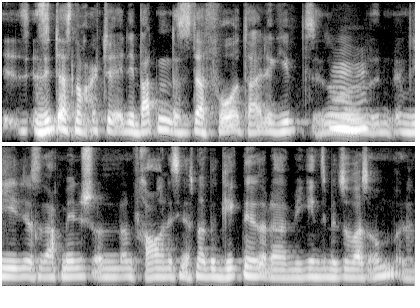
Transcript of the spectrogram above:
sind das noch aktuelle Debatten, dass es da Vorurteile gibt, so mhm. irgendwie, das sagt Mensch und, und Frauen, ist Ihnen das mal begegnet oder wie gehen Sie mit sowas um? Oder?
